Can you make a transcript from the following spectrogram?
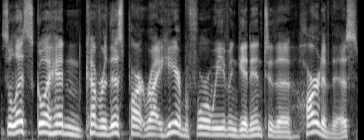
so let's go ahead and cover this part right here before we even get into the heart of this.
